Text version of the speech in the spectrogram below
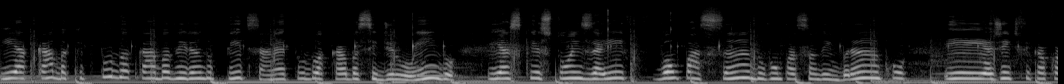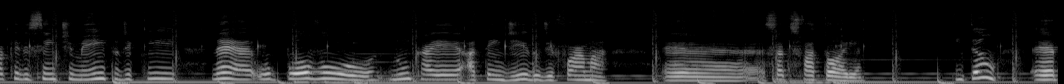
e acaba que tudo acaba virando pizza, né? Tudo acaba se diluindo e as questões aí vão passando, vão passando em branco e a gente fica com aquele sentimento de que né, o povo nunca é atendido de forma é, satisfatória. Então, é,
